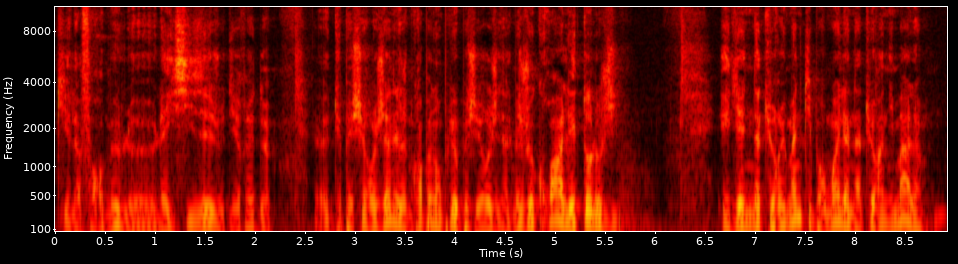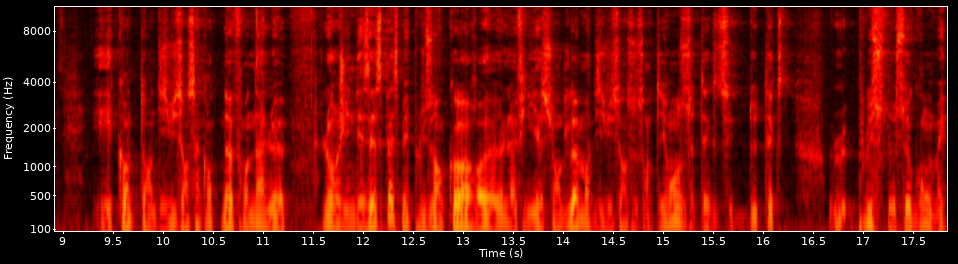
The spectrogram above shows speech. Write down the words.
qui est la formule laïcisée, je dirais, euh, du péché originel, et je ne crois pas non plus au péché originel, mais je crois à l'éthologie. Et il y a une nature humaine qui, pour moi, est la nature animale. Et quand en 1859 on a l'origine des espèces, mais plus encore euh, la filiation de l'homme en 1871, ce texte, c'est deux textes, plus le second, mais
